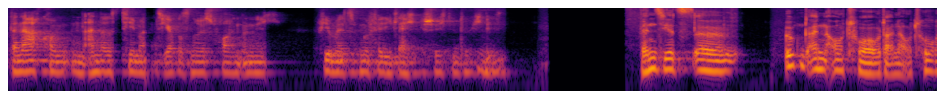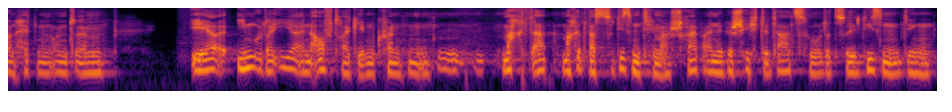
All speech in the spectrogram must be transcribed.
danach kommt ein anderes Thema, kann sich auf was Neues freuen und nicht viermal jetzt ungefähr die gleiche Geschichte durchlesen. Wenn Sie jetzt äh, irgendeinen Autor oder eine Autorin hätten und ähm, er, ihm oder ihr einen Auftrag geben könnten, mach, da, mach etwas zu diesem Thema, schreib eine Geschichte dazu oder zu diesem Ding.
